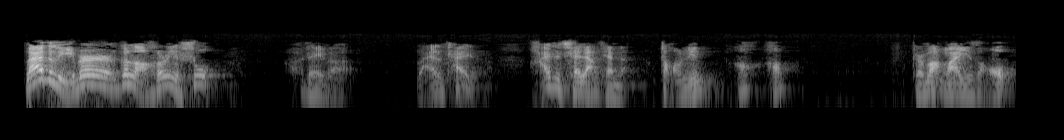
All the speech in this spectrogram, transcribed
来到里边，跟老和尚一说，这个来了差人，还是前两天的，找您。好好，这往外一走，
